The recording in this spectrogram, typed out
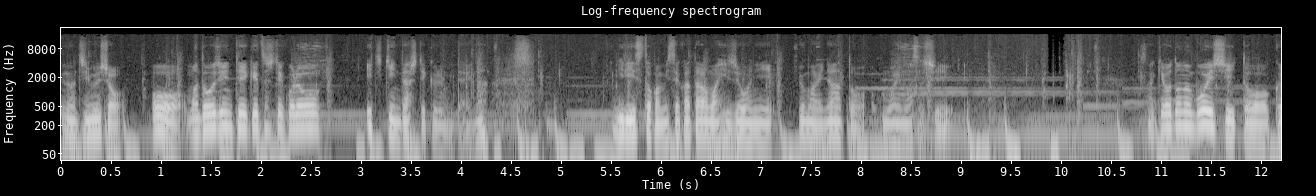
の事務所を、まあ、同時に締結してこれを一気に出してくるみたいなリリースとか見せ方はま非常にうまいなと思いますし先ほどのボイシーと比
